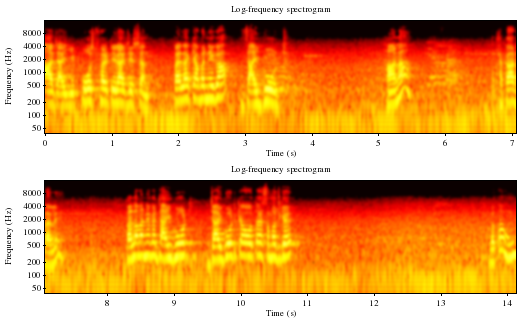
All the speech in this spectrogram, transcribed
आ जाइए पोस्ट फर्टिलाइजेशन पहला क्या बनेगा? जाइगोड हाँ ना? थका डाले। पहला बनेगा जाइगोट जाइगोट क्या होता है, समझ गए? बताऊँ?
